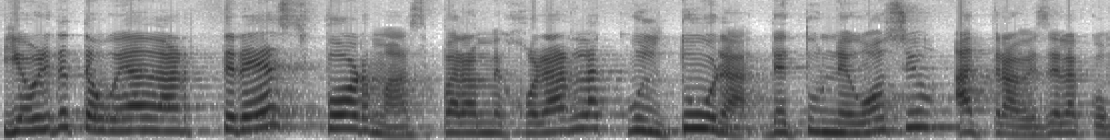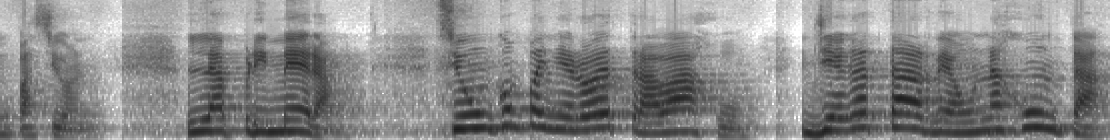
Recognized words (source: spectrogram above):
Y ahorita te voy a dar tres formas para mejorar la cultura de tu negocio a través de la compasión. La primera, si un compañero de trabajo llega tarde a una junta,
